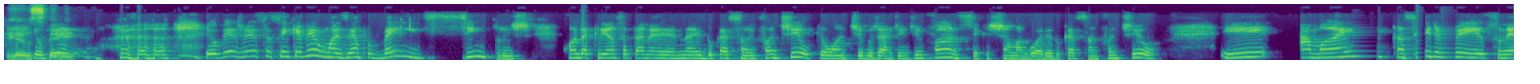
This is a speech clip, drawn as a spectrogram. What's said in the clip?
Eu, eu sei. Vejo, eu vejo isso assim, quer ver um exemplo bem simples? Quando a criança está na, na, educação infantil, que é o antigo jardim de infância, que chama agora educação infantil, e a mãe, cansei de ver isso, né?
